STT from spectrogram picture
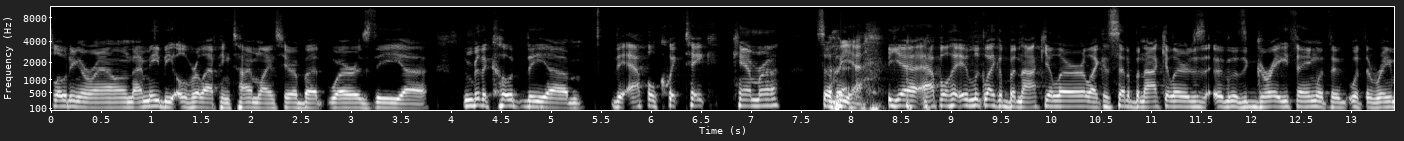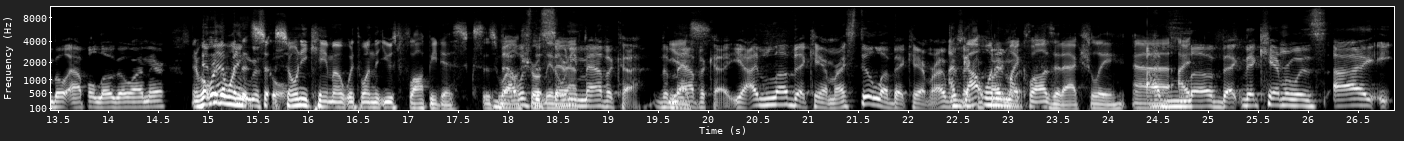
floating around, I may be overlapping timelines here, but whereas the uh, remember the code the um, the Apple QuickTake camera so yeah, yeah, Apple. It looked like a binocular, like a set of binoculars. It was a gray thing with the with the rainbow Apple logo on there. And what and were the one that S- cool. Sony came out with? One that used floppy disks as well. That was the Sony Mavica. The yes. Mavica. Yeah, I love that camera. I still love that camera. I have got one in my closet actually. Uh, I love I, that. That camera was. I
